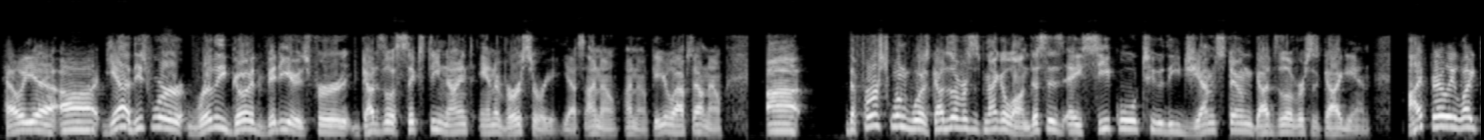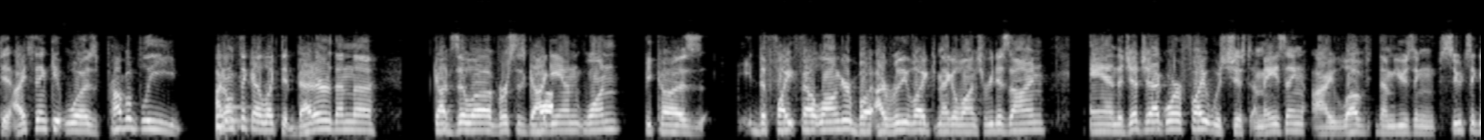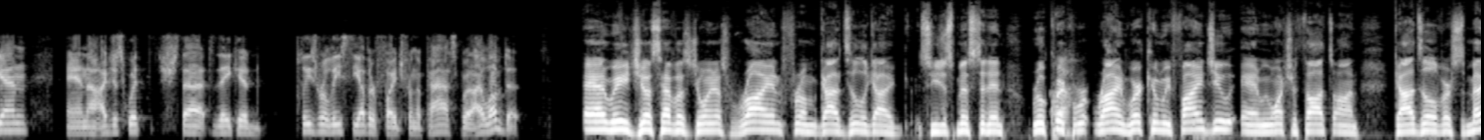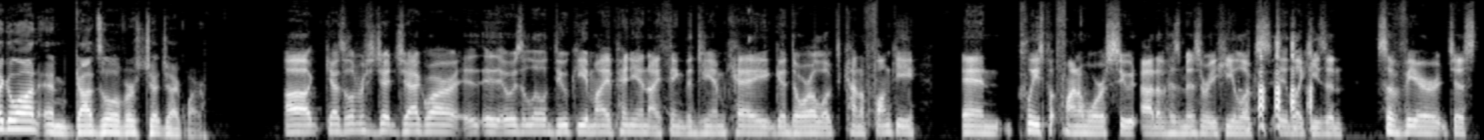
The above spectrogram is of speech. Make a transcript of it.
Hell yeah. Uh yeah, these were really good videos for Godzilla 69th anniversary. Yes, I know. I know. Get your laps out now. Uh the first one was Godzilla vs. Megalon. This is a sequel to the Gemstone Godzilla vs. Gigan. I fairly liked it. I think it was probably I don't think I liked it better than the Godzilla vs. Gigan one because the fight felt longer, but I really liked Megalon's redesign. And the Jet Jaguar fight was just amazing. I love them using suits again, and uh, I just wish that they could please release the other fights from the past. But I loved it. And we just have us join us, Ryan from Godzilla Guy. So you just missed it in real quick. Uh. R- Ryan, where can we find you? And we want your thoughts on Godzilla versus Megalon and Godzilla versus Jet Jaguar. Uh, Godzilla versus Jet Jaguar, it, it was a little dookie in my opinion. I think the GMK Ghidorah looked kind of funky. And please put Final War suit out of his misery. He looks like he's in severe just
